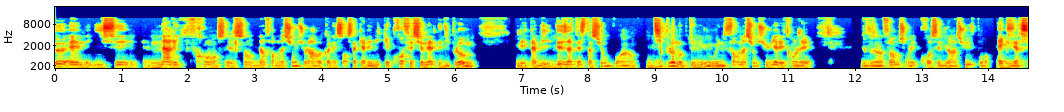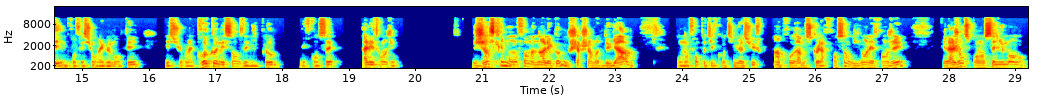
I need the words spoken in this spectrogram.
ENIC NARIC France et le centre d'information sur la reconnaissance académique et professionnelle des diplômes. Il établit des attestations pour un diplôme obtenu ou une formation suivie à l'étranger il vous informe sur les procédures à suivre pour exercer une profession réglementée et sur la reconnaissance des diplômes des Français à l'étranger. J'inscris mon enfant maintenant à l'école ou je cherche un mode de garde. Mon enfant peut-il continuer à suivre un programme scolaire français en vivant à l'étranger? l'Agence pour l'enseignement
